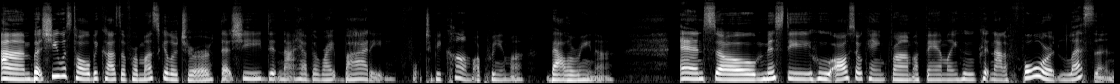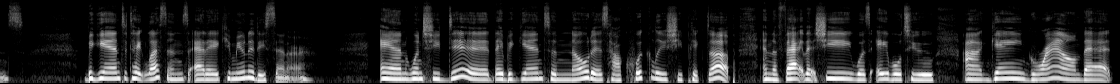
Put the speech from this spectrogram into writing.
Um, but she was told because of her musculature that she did not have the right body for, to become a prima ballerina. And so Misty, who also came from a family who could not afford lessons, began to take lessons at a community center. And when she did, they began to notice how quickly she picked up and the fact that she was able to uh, gain ground that,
